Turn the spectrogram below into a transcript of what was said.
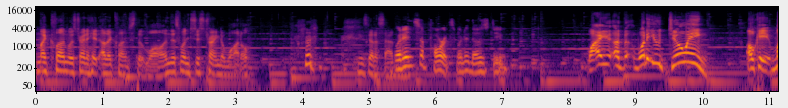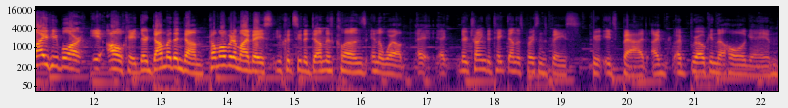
My clone was trying to hit other clones to the wall, and this one's just trying to waddle. he's got a sad What did supports? What do those do? Why? Uh, what are you doing? Okay, my people are. oh, okay, they're dumber than dumb. Come over to my base. You could see the dumbest clones in the world. I, I, they're trying to take down this person's base. Dude, it's bad. I've, I've broken the whole game.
